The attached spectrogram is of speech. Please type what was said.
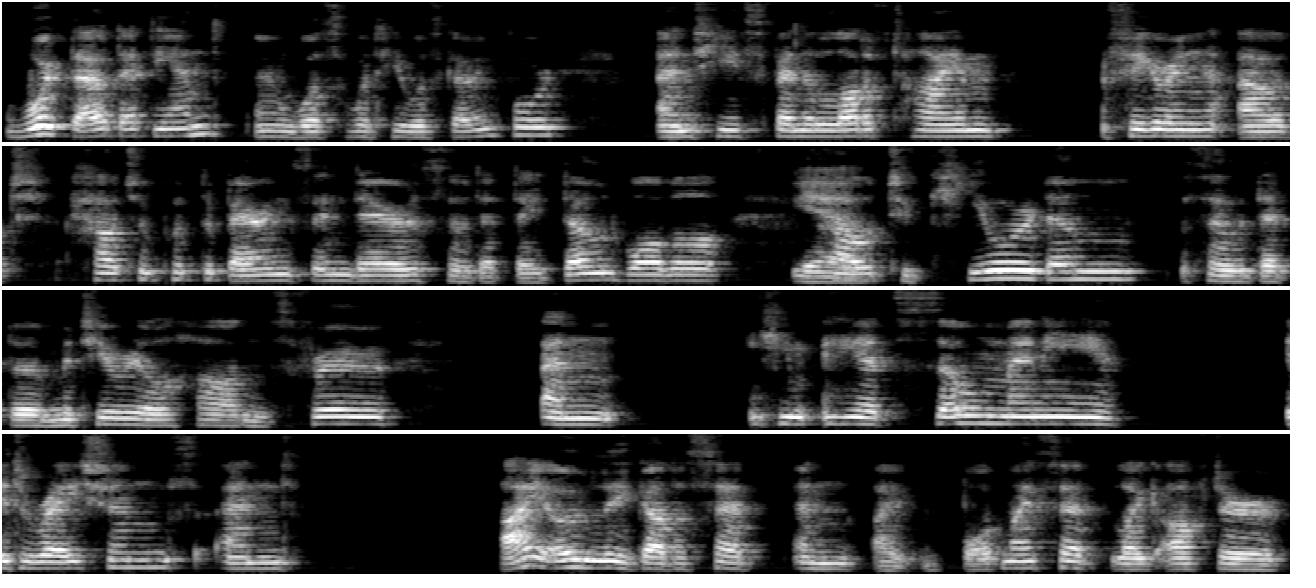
worked out at the end and was what he was going for. And he spent a lot of time figuring out how to put the bearings in there so that they don't wobble, yeah. how to cure them so that the material hardens through. And he he had so many iterations and I only got a set and I bought my set like after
